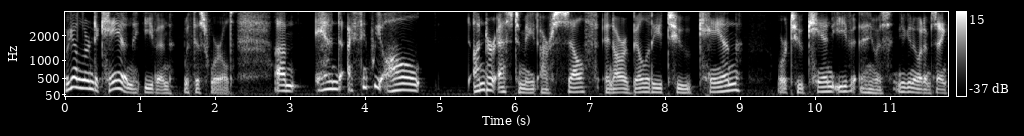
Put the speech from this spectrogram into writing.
We got to learn to can even with this world. Um, and I think we all underestimate ourself and our ability to can or to can even anyways you know what i'm saying.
